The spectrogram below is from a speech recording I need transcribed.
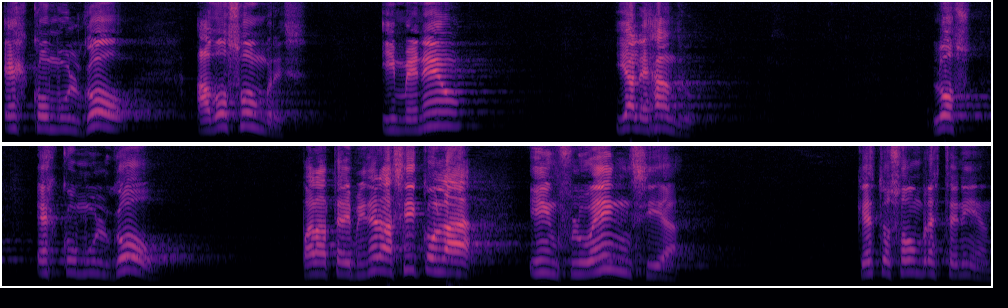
excomulgó a dos hombres, Himeneo y Alejandro. los excomulgó para terminar así con la influencia que estos hombres tenían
